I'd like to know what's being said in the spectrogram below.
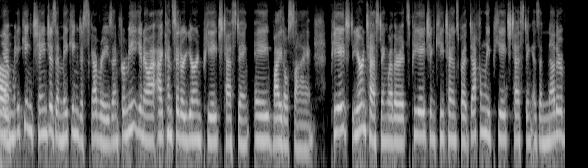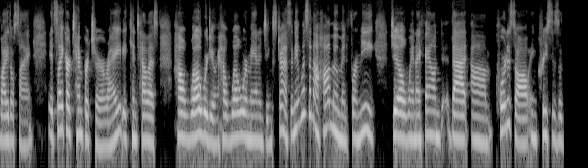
um, yeah, making changes and making discoveries. And for me, you know, I, I, consider urine pH testing a vital sign. pH urine testing, whether it's pH and ketones, but definitely pH testing is another vital sign. It's like our temperature, right? It can tell us how well we're doing, how well we're managing stress. And it was an aha moment for me, Jill, when I found that um, cortisol increases the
